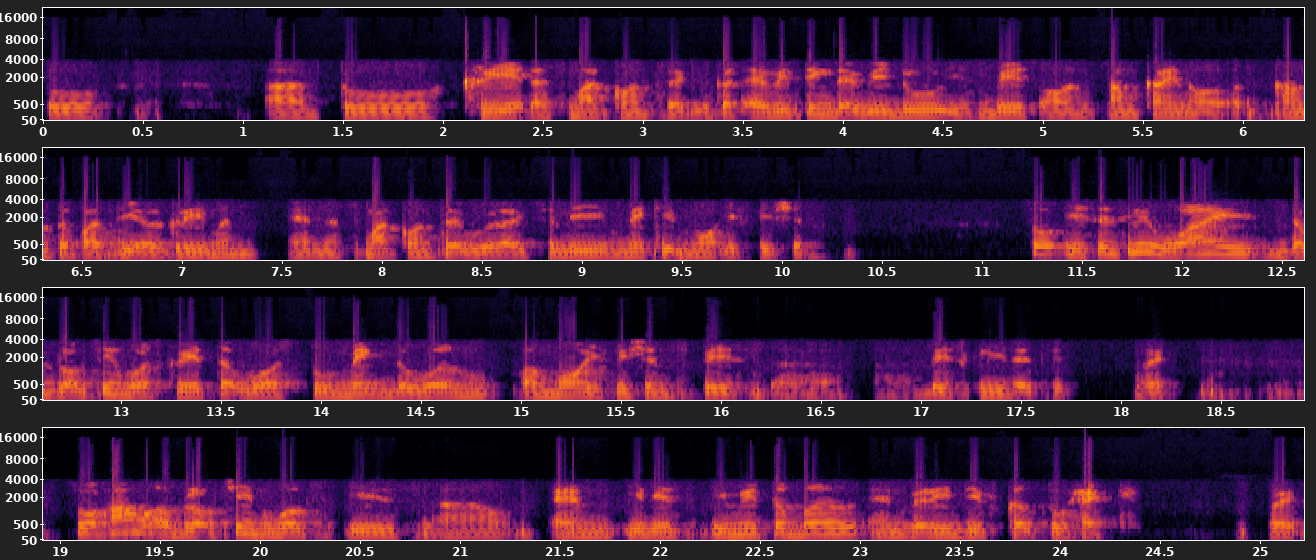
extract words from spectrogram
to uh, to create a smart contract because everything that we do is based on some kind of counterparty agreement, and a smart contract will actually make it more efficient. So essentially, why the blockchain was created was to make the world a more efficient space. Uh, uh, basically, that's it, right? So how a blockchain works is, uh, and it is immutable and very difficult to hack, right?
